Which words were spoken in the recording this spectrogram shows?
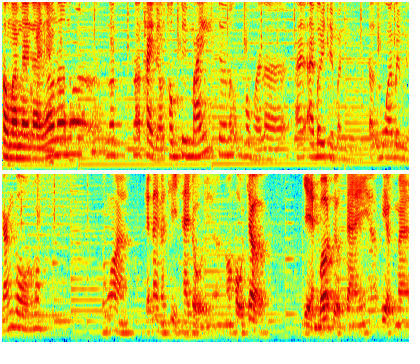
Phần mềm này là nó nó nó nó nó thay đổi thông tin máy chứ nó cũng không phải là IP thì mình tự mua IP mình gắn vô đúng không? Đúng rồi. Cái này nó chỉ thay đổi nó hỗ trợ giảm bớt được cái việc mà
